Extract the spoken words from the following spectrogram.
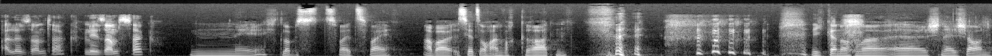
Alle Sonntag? Ne, Samstag? Nee, ich glaube es ist 2-2. Aber ist jetzt auch einfach geraten. ich kann auch mal äh, schnell schauen.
